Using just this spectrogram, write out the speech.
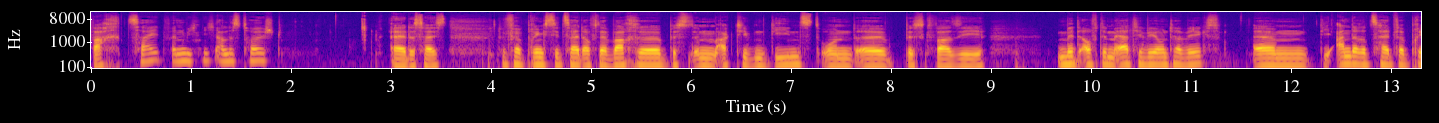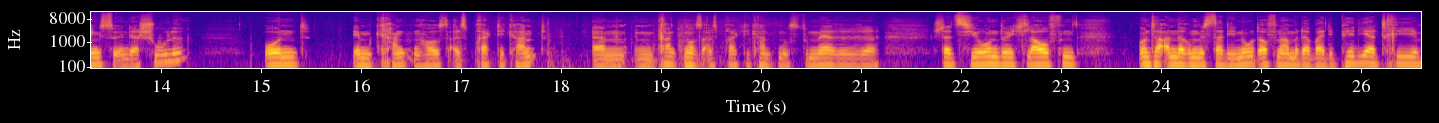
Wachzeit, wenn mich nicht alles täuscht. Äh, das heißt, du verbringst die Zeit auf der Wache, bist im aktiven Dienst und äh, bist quasi mit auf dem RTW unterwegs. Ähm, die andere Zeit verbringst du in der Schule und im Krankenhaus als Praktikant. Ähm, Im Krankenhaus als Praktikant musst du mehrere Stationen durchlaufen. Unter anderem ist da die Notaufnahme dabei, die Pädiatrie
